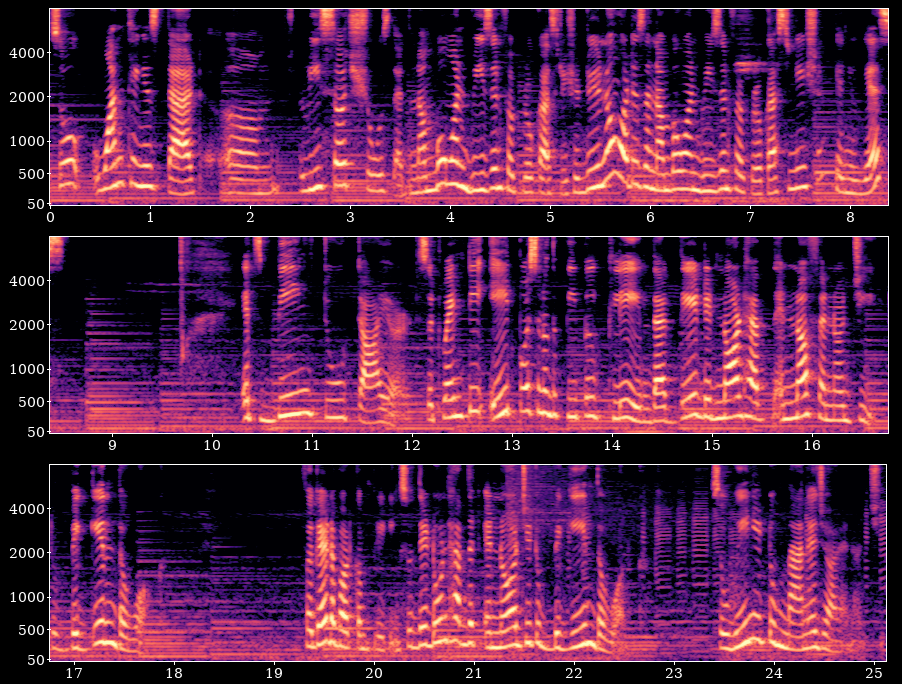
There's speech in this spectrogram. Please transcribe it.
So, one thing is that um, research shows that number one reason for procrastination. Do you know what is the number one reason for procrastination? Can you guess? It's being too tired. So, 28% of the people claim that they did not have enough energy to begin the work. Forget about completing. So, they don't have that energy to begin the work. So, we need to manage our energy.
